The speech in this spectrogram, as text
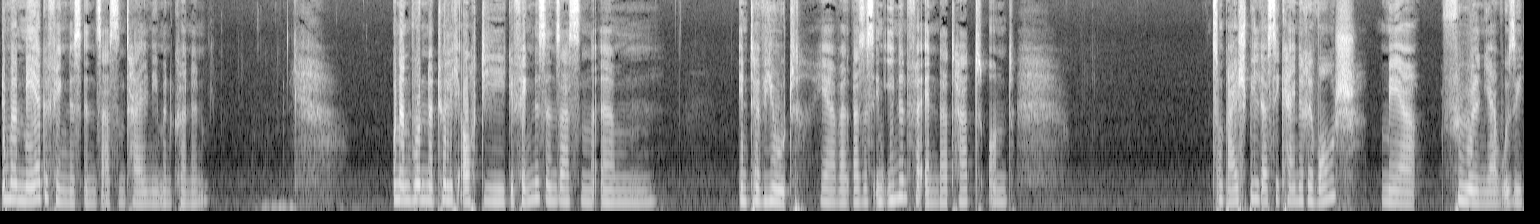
immer mehr Gefängnisinsassen teilnehmen können. Und dann wurden natürlich auch die Gefängnisinsassen ähm, interviewt, ja, was, was es in ihnen verändert hat und zum Beispiel, dass sie keine Revanche mehr fühlen, ja, wo sie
